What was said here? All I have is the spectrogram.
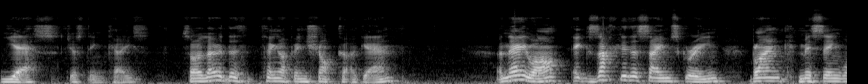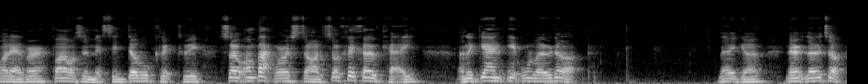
yes just in case. So I load the thing up in Shotcut again. And there you are exactly the same screen. Blank missing whatever. Files are missing. Double click through. So I'm back where I started. So I click OK. And again it will load up. There you go. Now it loads up.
